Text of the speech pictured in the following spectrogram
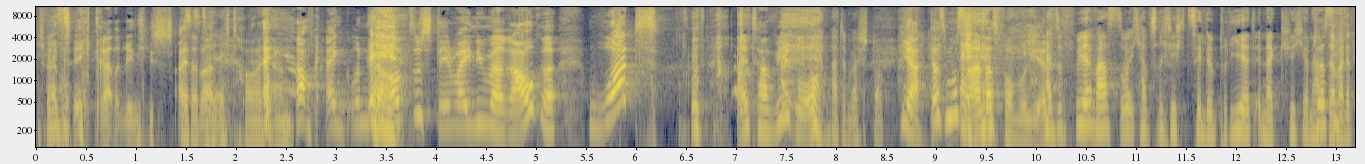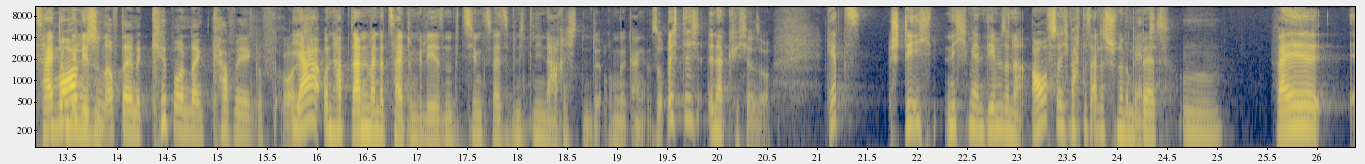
Ich hört sich gerade richtig scheiße Das hört sich echt traurig an. Ich habe keinen Grund mehr aufzustehen, weil ich nicht mehr rauche. What? Alter Vero. Warte mal, stopp. Ja, das musst du anders formulieren. Also früher war es so, ich habe es richtig zelebriert in der Küche und habe dann meine Zeitung morgens gelesen. schon auf deine Kippe und deinen Kaffee gefreut. Ja, und habe dann meine Zeitung gelesen, beziehungsweise bin ich in die Nachrichten rumgegangen. So richtig in der Küche so. Jetzt stehe ich nicht mehr in dem Sinne auf, sondern ich mache das alles schon im, Im Bett. Bett. Mhm. Weil, äh,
